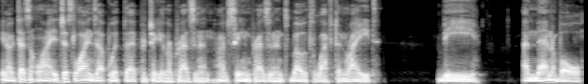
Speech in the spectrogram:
you know, it doesn't line. It just lines up with that particular president. I've seen presidents both left and right be amenable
